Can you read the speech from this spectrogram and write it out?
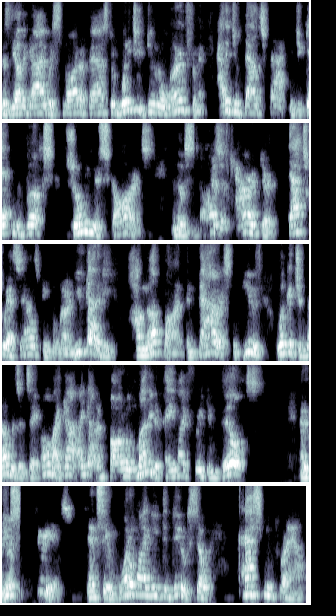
because the other guy was smarter, faster. What did you do to learn from it? How did you bounce back? Did you get in the books? Show me your scars. And those scars of character, that's where salespeople learn. You've got to be hung up on, embarrassed, abused. Look at your numbers and say, oh my God, I got to borrow money to pay my freaking bills. And if you're serious, and say, what do I need to do? So asking for help,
